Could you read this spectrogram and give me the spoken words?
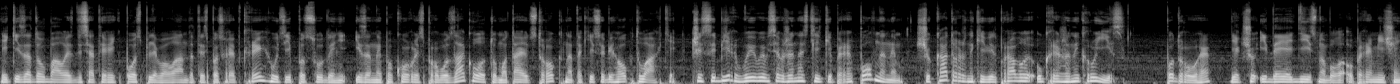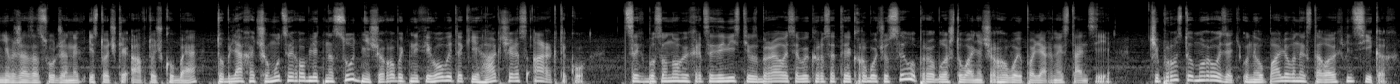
які задовбались десятий рік поспіль валандити посеред криги у цій посудині і за непокору спробу заколоту мотають строк на такій собі гауптвахті. Чи Сибір виявився вже настільки переповненим, що каторжники відправили у крижаний круїз? По-друге, якщо ідея дійсно була у переміщенні вже засуджених із точки А в точку Б, то бляха чому це роблять на судні, що робить нефіговий такий гак через Арктику? Цих босоногих рецидивістів збиралися використати як робочу силу при облаштуванні чергової полярної станції, чи просто морозять у неопалюваних сталевих відсіках?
